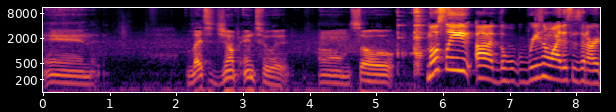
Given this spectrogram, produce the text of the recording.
And let's jump into it. Um, so Mostly, uh, the reason why this is in our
